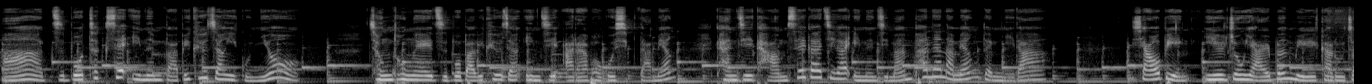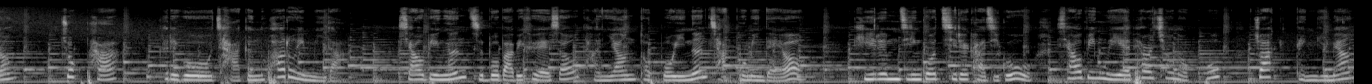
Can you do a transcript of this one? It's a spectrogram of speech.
아, 즈보 특색 있는 바비큐장이군요. 정통의 즈보 바비큐장인지 알아보고 싶다면 단지 다음 세 가지가 있는지만 판단하면 됩니다. 샤오빙, 일종 얇은 밀가루정, 쪽파, 그리고 작은 화로입니다. 샤오빙은 즈보 바비큐에서 단연 돋보이는 작품인데요. 기름진 꼬치를 가지고 샤오빙 위에 펼쳐놓고 쫙 당기면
